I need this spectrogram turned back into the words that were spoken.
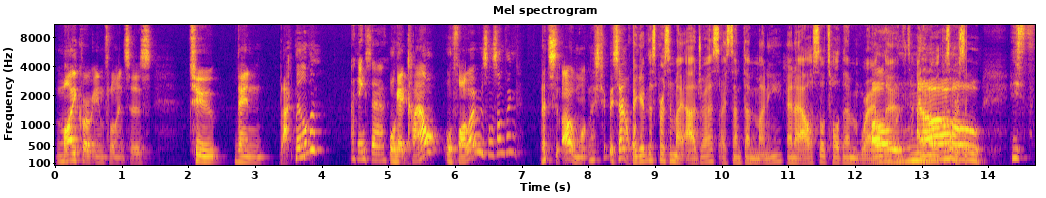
micro influencers to then blackmail them? I think so. Or get clout or follows or something? Let's oh let's check this out. I gave this person my address. I sent them money, and I also told them where oh, I lived. No. I don't know what this person. He's.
